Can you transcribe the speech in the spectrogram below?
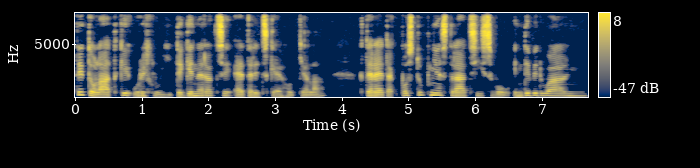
Tyto látky urychlují degeneraci éterického těla, které tak postupně ztrácí svou individuální,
